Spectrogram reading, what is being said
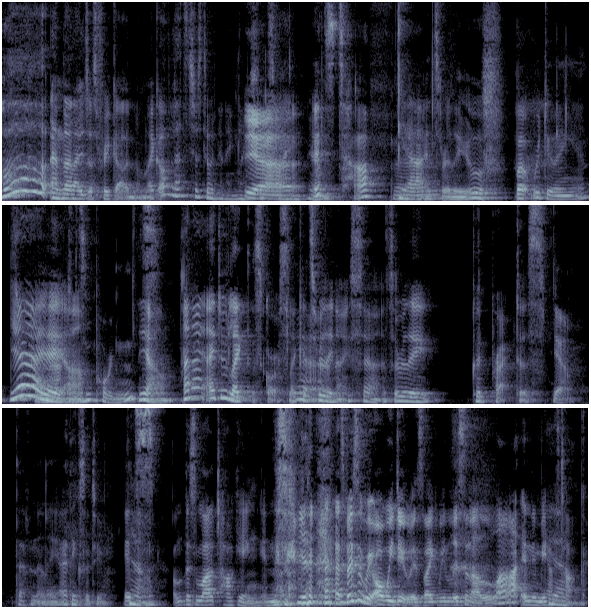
Oh, and then I just freak out and I'm like, "Oh, let's just do it in English." It's yeah, fine." Yeah. it's tough man. yeah, it's really oof. but we're doing it Yeah, And yeah, yeah. what's important Yeah, and I, I do like this course. Like, it's really nice. Yeah, it's a really good practice. Yeah, definitely. I think so too. It's um, there's a lot of talking in this. That's basically all we do is like we listen a lot and then we have Yeah, to talk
